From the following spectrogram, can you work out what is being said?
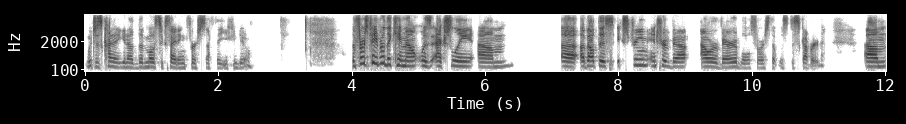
which is kind of you know the most exciting first stuff that you can do. The first paper that came out was actually um, uh, about this extreme intra-hour variable source that was discovered. Um,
